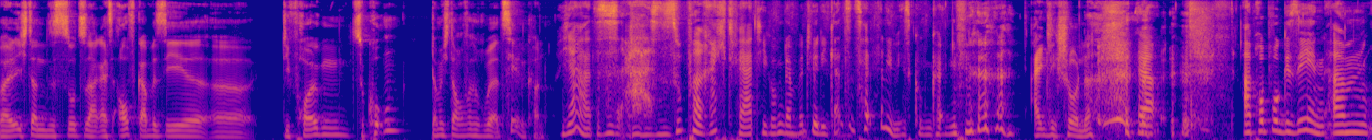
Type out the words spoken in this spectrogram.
Weil ich dann das sozusagen als Aufgabe sehe, äh, die Folgen zu gucken, damit ich darüber erzählen kann. Ja, das ist, ah, eine super Rechtfertigung, damit wir die ganze Zeit Animes gucken können. Eigentlich schon, ne? ja. Apropos gesehen, ähm,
